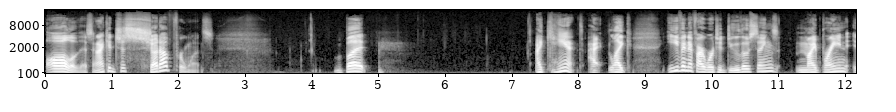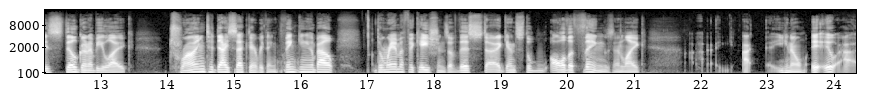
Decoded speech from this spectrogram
all of this, and I could just shut up for once. But I can't. I like even if I were to do those things, my brain is still going to be like trying to dissect everything, thinking about the ramifications of this uh, against the all the things and like I, you know it, it I,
